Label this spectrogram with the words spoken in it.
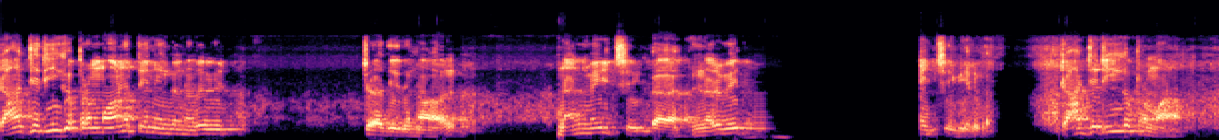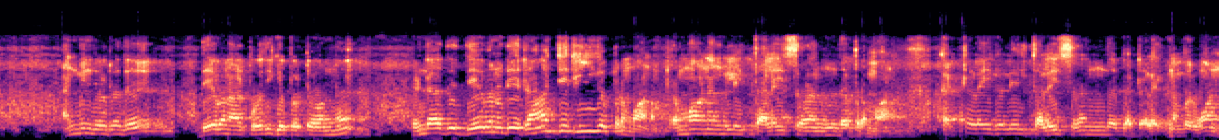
ராஜரீக பிரமாணத்தை நீங்கள் நிறைவேற்றாததினால் நன்மை செய்- அஹ், நிறைவேற்ற செய்வீர்கள். ராஜரீக பிரமாணம். அன்பின் சொல்றது தேவனால் போதிக்கப்பட்ட ஒண்ணு ரெண்டாவது தேவனுடைய ராஜரீக பிரமாணம். பிரமாணங்களில் தலை சிறந்த பிரமாணம். கட்டளைகளில் தலை சிறந்த கட்டளை நம்பர் ஒன்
